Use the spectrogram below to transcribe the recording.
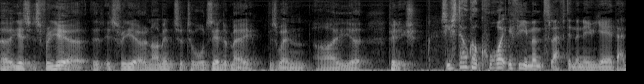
Uh, yes, it's for a year. It's for a year, and I'm into towards the end of May is when I uh, finish. So you've still got quite a few months left in the new year then.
